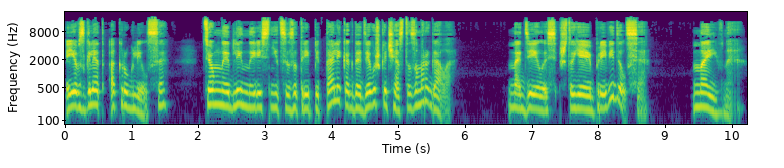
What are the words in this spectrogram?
Ее взгляд округлился, Темные длинные ресницы затрепетали, когда девушка часто заморгала. Надеялась, что я ей привиделся? Наивная.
